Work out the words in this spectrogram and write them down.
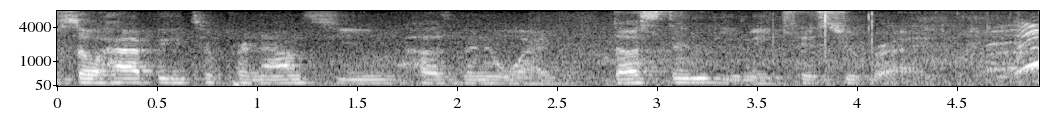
so happy to pronounce you husband and wife. Dustin, you may kiss your bride.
